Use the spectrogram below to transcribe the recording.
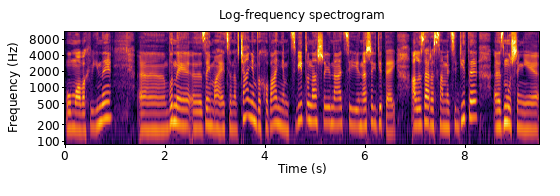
у умовах війни. Е, Вони е, займаються навчанням, вихованням цвіту нашої нації, наших дітей. Але зараз саме ці діти е, змушені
